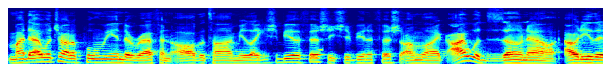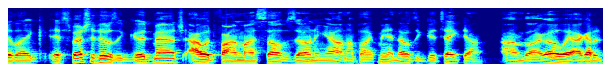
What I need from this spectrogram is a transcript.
my dad would try to pull me into refing all the time. He's like, "You should be an official. You should be an official." I'm like, I would zone out. I would either like, especially if it was a good match, I would find myself zoning out, and I'm like, "Man, that was a good takedown." I'm like, "Oh wait, I gotta,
